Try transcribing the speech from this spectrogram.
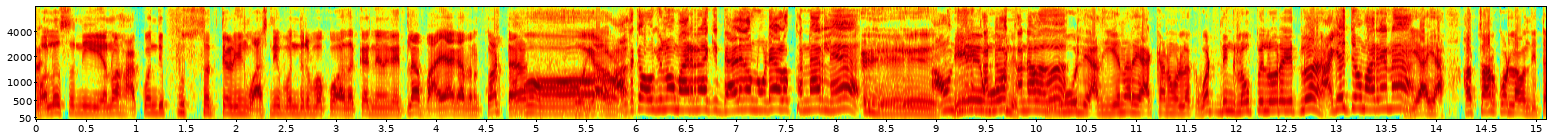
ಹೊಲಸು ನೀ ಏನೋ ಹಾಕೊಂಡಿ ಪುಸ್ ಅಂತೇಳಿ ಹಿಂಗೆ ವಾಸನೆ ಬಂದಿರ್ಬೇಕು ಅದಕ್ಕೆ ನಿನಗೈತ್ಲ? ಬಾಯಾಗ ಅದನ್ನ ಕೊಟ್ಟ ಹೋಗ್ಯಾಳ. ಅದಕ್ಕೆ ಹೋಗಿಲ್ಲ ಮಾರಿ ಹಾಕಿ ಬೆಳೆದ ನೋಡ್ಯಾಳ ಕಣ್ಣಾರ್ಲಿ? ಊರ್ಲಿ- ಅದು. ಏನಾರ ಯಾಕೆ ಕಾಣವಲ್ಲಕ? ಒಟ್ಟು ನಿಂಗೆ ಲವ್ ಪೆಲ್ಲೋರ್ ಆಗೈತ್ಲು ಆಗೈತೋ ಮಾರ್ಯಾನ ಯಾ ಯಾ ಹತ್ತು ಸಾವಿರ ಕೊಡ್ಲ ಒಂದಿಟ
